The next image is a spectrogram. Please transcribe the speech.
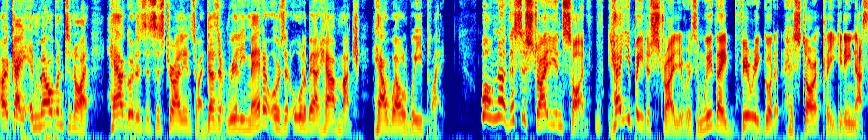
Okay, in Melbourne tonight, how good is this Australian side? Does it really matter, or is it all about how much, how well we play? Well, no, this Australian side, how you beat Australia is, and where they're very good at historically getting us,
